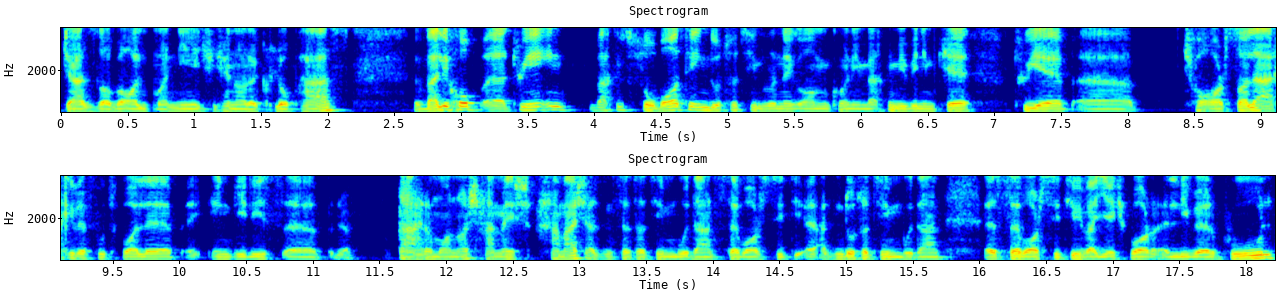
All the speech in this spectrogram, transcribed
جذاب آلمانی که کنار کلوب هست. ولی خب توی این وقتی ثبات این دوتا تیم رو نگاه می‌کنیم وقتی می‌بینیم که توی چهار سال اخیر فوتبال انگلیس قهرماناش همش همش از این سه تا تیم بودن. سه بار سیتی از این دو تا تیم بودن. سه بار سیتی و یک بار لیورپول.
